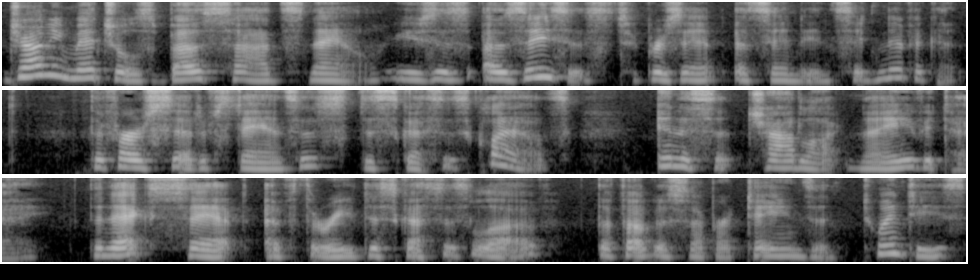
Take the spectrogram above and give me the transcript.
Joni Mitchell's Both Sides Now uses auxesis to present ascending significant. The first set of stanzas discusses clouds, innocent childlike naivete. The next set of three discusses love, the focus of our teens and twenties.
